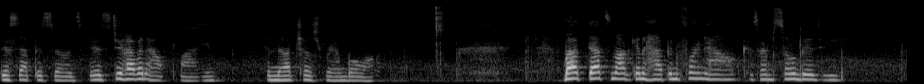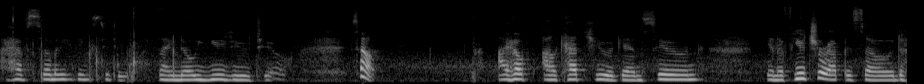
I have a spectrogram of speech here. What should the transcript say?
this episodes is to have an outline and not just ramble on. But that's not going to happen for now because I'm so busy. I have so many things to do, and I know you do too. So, I hope I'll catch you again soon in a future episode.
